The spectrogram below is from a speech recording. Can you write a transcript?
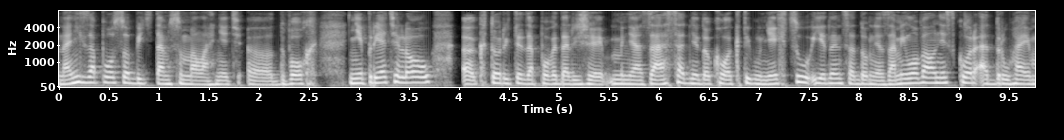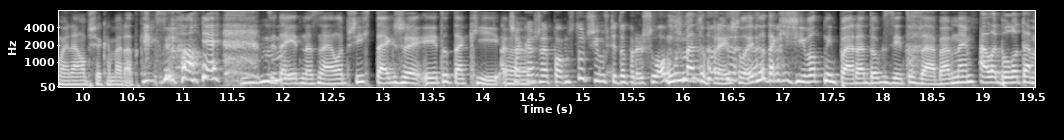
na nich zapôsobiť. Tam som mala hneď uh, dvoch nepriateľov, uh, ktorí teda povedali, že mňa zásadne do kolektívu nechcú. Jeden sa do mňa zamiloval neskôr a druhá je moja najlepšia kamarátka aktuálne, mm-hmm. teda jedna z najlepších, takže je to taký... A čakáš uh, na pomstu, či už ti to prešlo? Už ma to prešlo, je to taký životný paradox, je to zábavné, ale bolo tam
